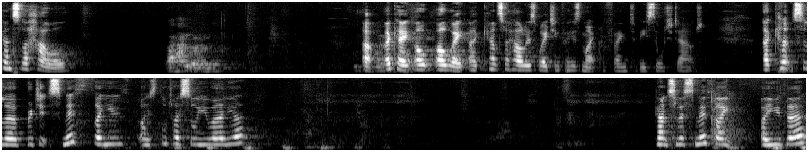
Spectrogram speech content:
Councillor Howell. Oh, okay, I'll, I'll wait. Uh, Councillor Howell is waiting for his microphone to be sorted out. Uh, Councillor Bridget Smith, are you? I thought I saw you earlier. Councillor Smith, are, are you there?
